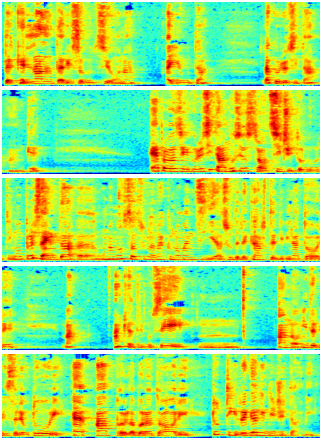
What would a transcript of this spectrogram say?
perché l'alta risoluzione aiuta la curiosità anche. E a proposito di curiosità, Museo Strozzi, cito l'ultimo, presenta eh, una mostra sulla racnomanzia, su delle carte divinatorie, ma anche altri musei mh, mm, hanno interviste agli autori, eh, app, laboratori, tutti regali digitali.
